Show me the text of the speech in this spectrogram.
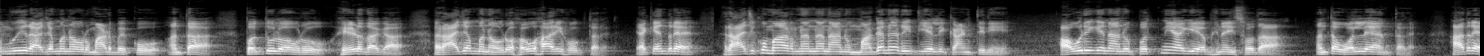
ಎಂ ವಿ ರಾಜಮ್ಮನವರು ಮಾಡಬೇಕು ಅಂತ ಪಂತುಲು ಅವರು ಹೇಳಿದಾಗ ರಾಜಮ್ಮನವರು ಹೌಹಾರಿ ಹೋಗ್ತಾರೆ. ಯಾಕೆಂದರೆ ರಾಜ್ಕುಮಾರ್ನನ್ನು ನಾನು ಮಗನ ರೀತಿಯಲ್ಲಿ ಕಾಣ್ತೀನಿ, ಅವರಿಗೆ ನಾನು ಪತ್ನಿಯಾಗಿ ಅಭಿನಯಿಸೋದಾ ಅಂತ ಒಲ್ಲೆ ಅಂತಾರೆ. ಆದರೆ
